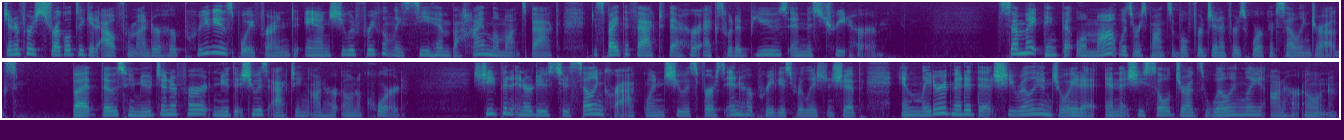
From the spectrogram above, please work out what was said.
Jennifer struggled to get out from under her previous boyfriend, and she would frequently see him behind Lamont's back, despite the fact that her ex would abuse and mistreat her. Some might think that Lamont was responsible for Jennifer's work of selling drugs, but those who knew Jennifer knew that she was acting on her own accord. She'd been introduced to selling crack when she was first in her previous relationship and later admitted that she really enjoyed it and that she sold drugs willingly on her own.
